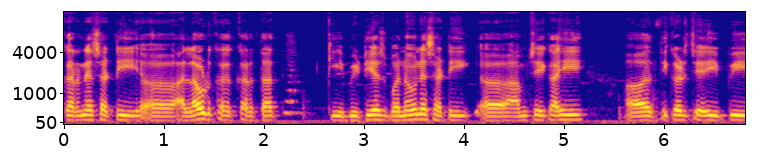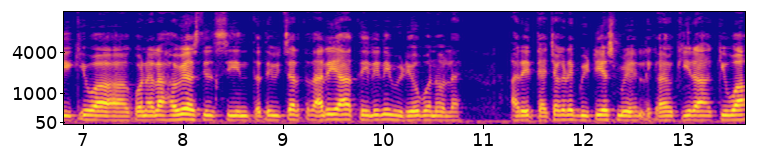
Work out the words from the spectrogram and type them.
करण्यासाठी अलाउड क करतात की बी टी एस बनवण्यासाठी आमचे काही तिकडचे ई पी किंवा कोणाला हवे असतील सीन तर ते विचारतात अरे या तेलीने व्हिडिओ बनवला आहे अरे त्याच्याकडे बी टी एस मिळेल का किरा किंवा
